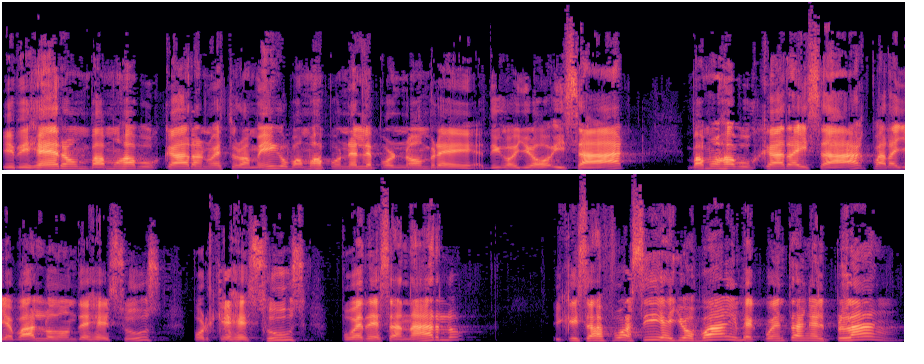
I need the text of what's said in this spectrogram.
y dijeron, vamos a buscar a nuestro amigo, vamos a ponerle por nombre, digo yo, Isaac, vamos a buscar a Isaac para llevarlo donde Jesús, porque Jesús puede sanarlo. Y quizás fue así, ellos van y le cuentan el plan.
